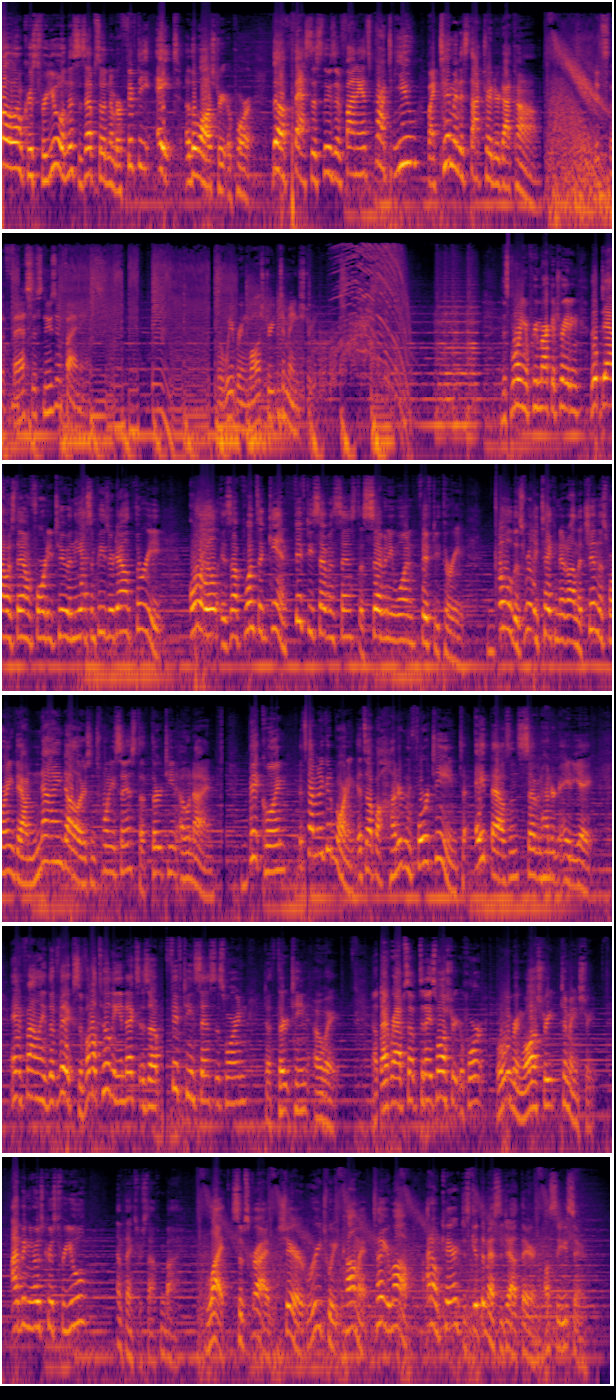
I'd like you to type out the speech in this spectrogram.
Hello, I'm Christopher Yule, and this is episode number 58 of the Wall Street Report, the fastest news in finance brought to you by 10MinuteStockTrader.com. It's the fastest news in finance, where we bring Wall Street to Main Street. This morning in pre-market trading, the Dow is down 42 and the S&Ps are down 3. Oil is up once again 57 cents to 71.53. Gold is really taking it on the chin this morning, down $9.20 to 13.09. Bitcoin, it's having a good morning. It's up 114 to 8,788. And finally, the VIX, the volatility index, is up 15 cents this morning to 1308. Now that wraps up today's Wall Street Report, where we bring Wall Street to Main Street. I've been your host, Christopher Yule, and thanks for stopping by. Like, subscribe, share, retweet, comment, tell your mom. I don't care, just get the message out there. I'll see you soon.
